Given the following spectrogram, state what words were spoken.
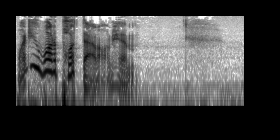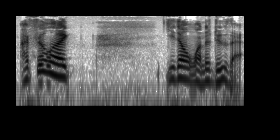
Why do you want to put that on him? I feel like you don't want to do that.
